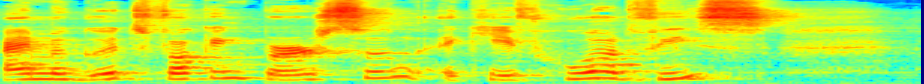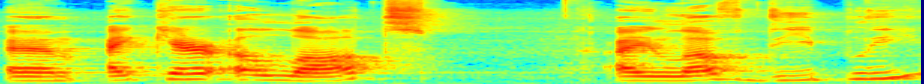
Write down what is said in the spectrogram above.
I'm a good fucking person. Ik geef goed advies. Um, I care a lot. I love deeply.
